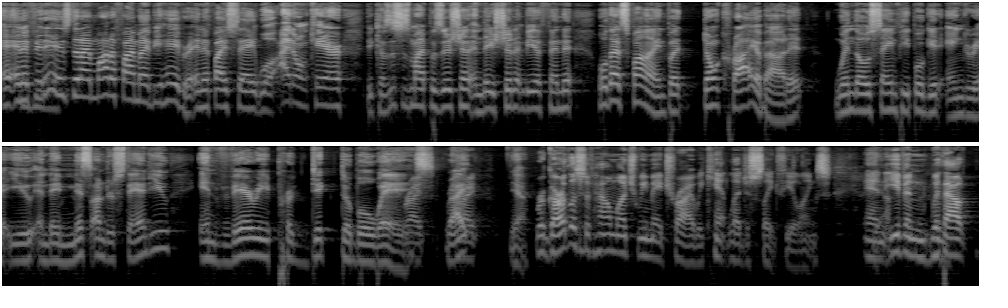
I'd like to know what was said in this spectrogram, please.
And if it mm-hmm. is, then I modify my behavior. And if I say, well, I don't care because this is my position and they shouldn't be offended, well, that's fine, but don't cry about it when those same people get angry at you and they misunderstand you in very predictable ways. Right, Right? right. Yeah. regardless of how much we may try, we can't legislate feelings. And even without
